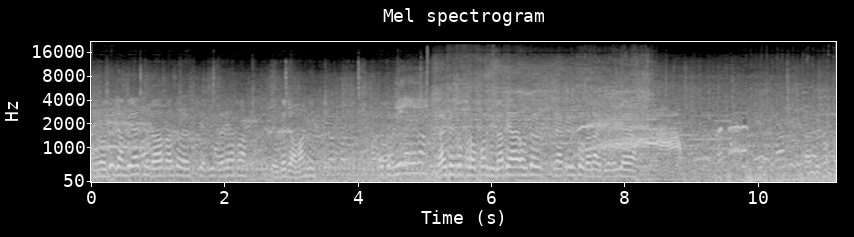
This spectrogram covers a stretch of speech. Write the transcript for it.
ਹੁਣ ਉੱਧਰ ਜਾਂਦੇ ਆ ਝੂੜਾ ਬਸ ਛੇਤੀ ਉਤਰੇ ਆਪਾਂ ਤੇ ਉੱਧਰ ਜਾਵਾਂਗੇ। ਉਹ ਚੰਗੀ ਲੱਗਦਾ ਗਾਈਸ ਇਹ ਪ੍ਰੋਪਰ ਸੀਗਾ ਤੇ ਆ ਉੱਧਰ ਟਰੈਕਟਰ ਝੂੜਾ ਲੱਗ ਗਿਆ ਭਈ ਆ ਆਂ ਦੇਖੋ ਨਾ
